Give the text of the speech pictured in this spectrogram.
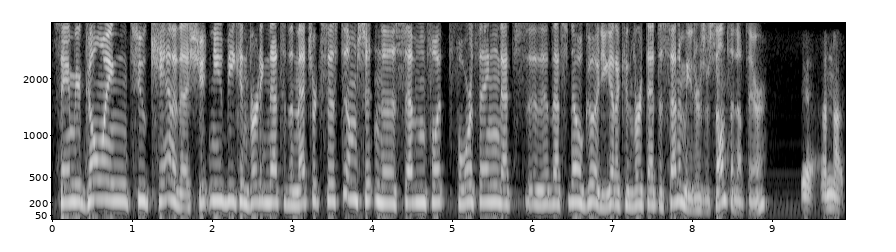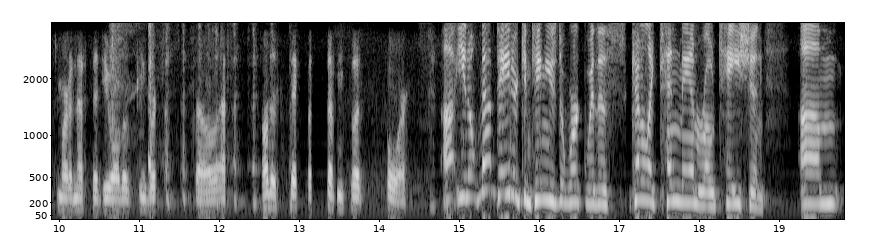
Sam, you're going to Canada. Shouldn't you be converting that to the metric system? Shouldn't the seven foot four thing that's uh, that's no good? You got to convert that to centimeters or something up there. Yeah, I'm not smart enough to do all those conversions, so uh, I'll just stick with seven foot four. Uh, you know, Matt Painter continues to work with us, kind of like ten man rotation. Um,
